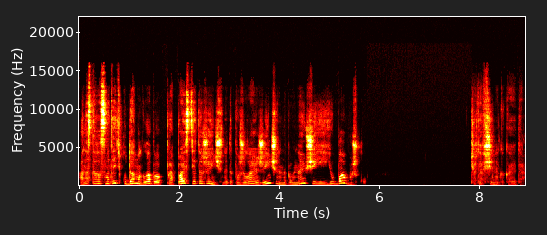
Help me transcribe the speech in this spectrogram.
Она стала смотреть, куда могла бы пропасть эта женщина, эта пожилая женщина, напоминающая ее бабушку. Чертовщина какая-то.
